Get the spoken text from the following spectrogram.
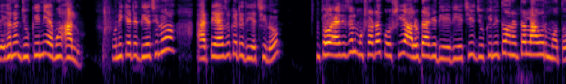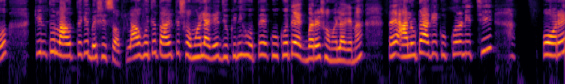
যেখানে জুকিনি এবং আলু। উনি কেটে দিয়েছিল, আর পেঁয়াজও কেটে দিয়েছিল। তো অ্যাজ ইউজুয়াল মশলাটা কষিয়ে আলুটা আগে দিয়ে দিয়েছি। জুকিনি তো অনেকটা লাউর মতো, কিন্তু লাউর থেকে বেশি সফট লাউ হতে তাও একটু সময় লাগে, জুকিনি হতে কুক হতে একবারে সময় লাগে না। তাই আলুটা আগে কুক করে নিচ্ছি, পরে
